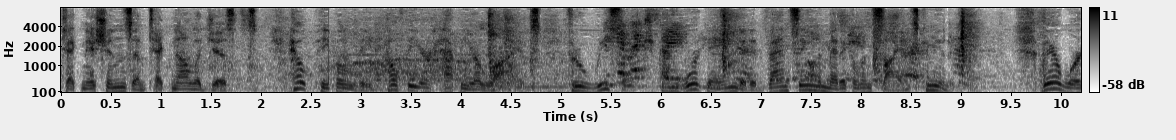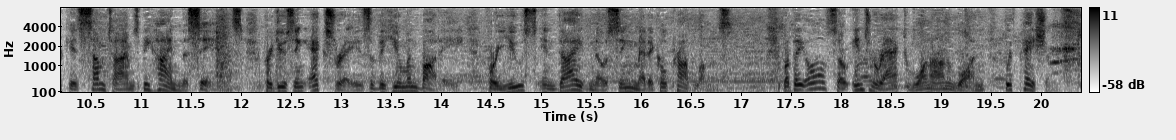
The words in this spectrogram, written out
technicians and technologists help people lead healthier, happier lives through research and work aimed at advancing the medical and science community. Their work is sometimes behind the scenes, producing x-rays of the human body for use in diagnosing medical problems. But they also interact one-on-one with patients,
